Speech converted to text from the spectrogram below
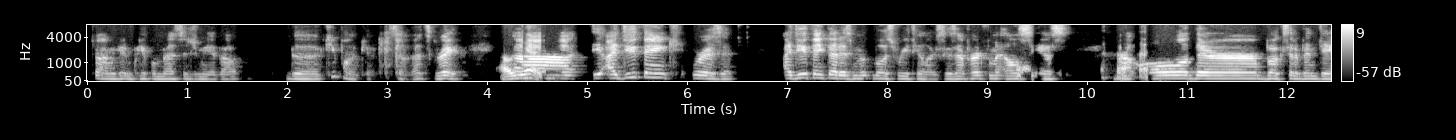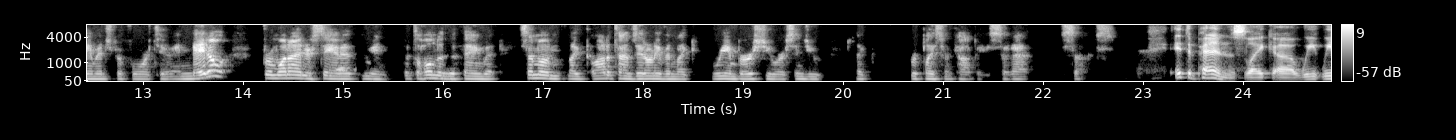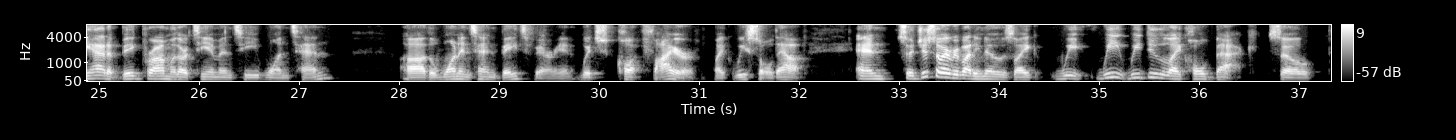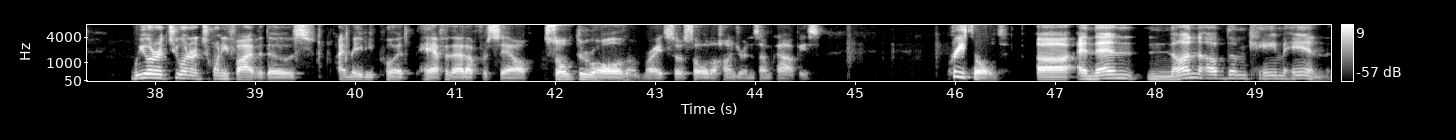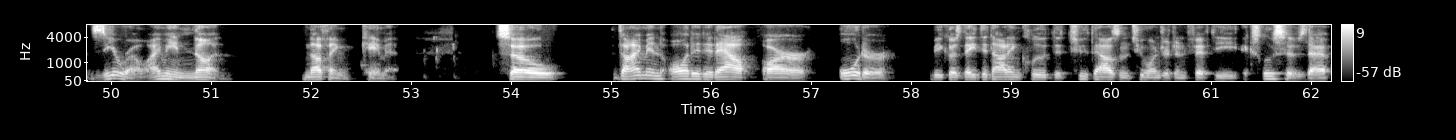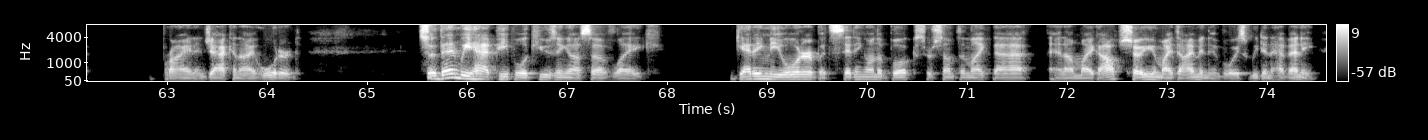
So I'm getting people messaging me about the coupon code. So that's great. Oh yeah, Uh, I do think. Where is it? I do think that is m- most retailers because I've heard from LCS about all of their books that have been damaged before too, and they don't. From what I understand, it. I mean, that's a whole nother thing. But some of them, like a lot of times, they don't even like reimburse you or send you like replacement copies. So that sucks. It depends. Like uh, we we had a big problem with our TMNT 110, uh, the one in ten Bates variant, which caught fire. Like we sold out, and so just so everybody knows, like we we we do like hold back. So we ordered 225 of those. I maybe put half of that up for sale. Sold through all of them, right? So sold 100 and some copies. Pre-sold, uh, and then none of them came in. Zero. I mean, none. Nothing came in. So Diamond audited out our order because they did not include the 2,250 exclusives that Brian and Jack and I ordered. So then we had people accusing us of like getting the order but sitting on the books or something like that. And I'm like, I'll show you my Diamond invoice. We didn't have any.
